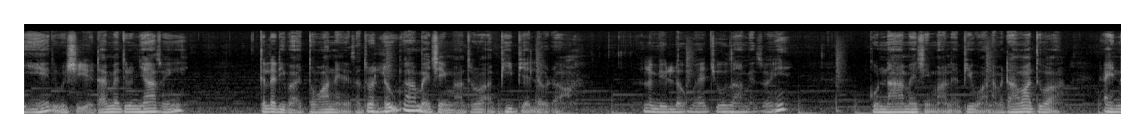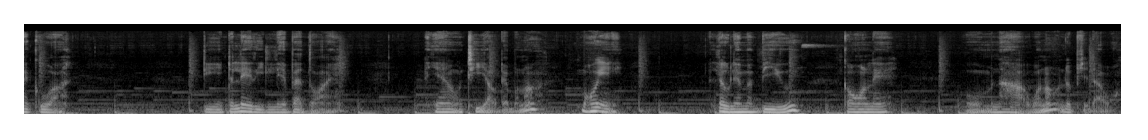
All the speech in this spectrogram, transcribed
ညဲသူတို့ရှိတယ်ဒါပေမဲ့သူတို့ညဆိုရင်ကလပ်တွေပါသွားနေတယ်ဆိုတော့သူတို့လုံကားမဲ့အချိန်မှာသူတို့အပြည့်ပြက်လောက်တော့အဲ့လိုမျိုးလုံမဲ့စူးစမ်းမယ်ဆိုရင်ကိုနားမဲ့အချိန်မှာလည်းအပြည့်ဝနာမယ်ဒါမှသူကအဲ့နှစ်ခုကဒီတလဲစီလဲပတ်သွားရင်အရန်ကိုထိရောက်တယ်ပေါ့နော်မဟုတ်ရင်အလုပ်လည်းမပြီးဘူး ကောင်းလည်းဟိုမနာဘူးပေါ့နော်အဲ့လိုဖြစ်တာပေါ့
